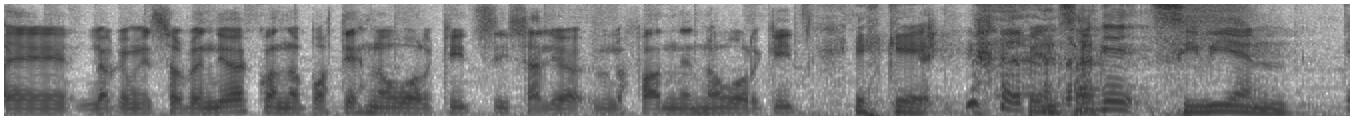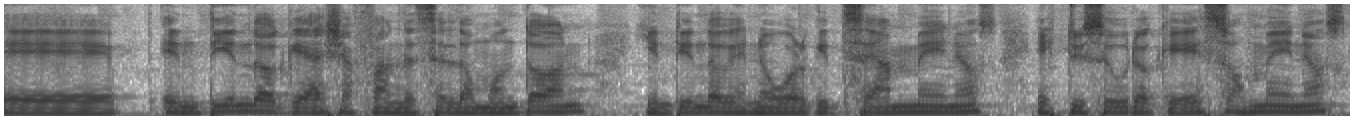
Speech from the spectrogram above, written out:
Eh, lo que me sorprendió es cuando posteé Snowboard Kids y salió los fans de Snowboard Kids. Es que pensá que si bien eh, entiendo que haya fans de Zelda un montón y entiendo que Snowboard Kids sean menos, estoy seguro que esos menos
